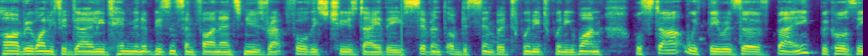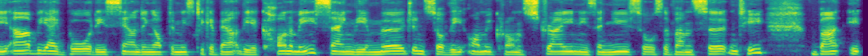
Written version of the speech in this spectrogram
Hi everyone, it's a daily 10 minute business and finance news wrap for this Tuesday, the 7th of December 2021. We'll start with the Reserve Bank because the RBA board is sounding optimistic about the economy, saying the emergence of the Omicron strain is a new source of uncertainty, but it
